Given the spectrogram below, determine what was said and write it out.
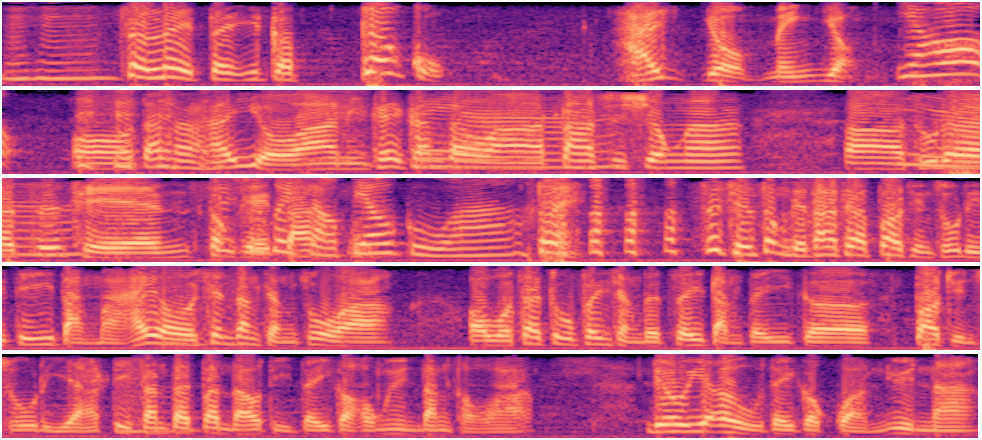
嗯哼，这类的一个标股，还有没有？有，哦，当然还有啊，你可以看到啊，啊。大师兄啊，啊，除了之前送就是会找标股啊，对，之前送给大家报警处理第一档嘛，还有线上讲座啊，哦，我再度分享的这一档的一个报警处理啊，第三代半导体的一个鸿运当头啊，六一二五的一个广运呐、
